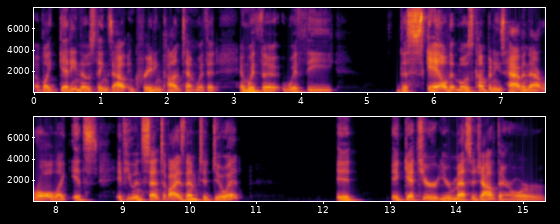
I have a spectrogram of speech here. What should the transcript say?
of like getting those things out and creating content with it and with the with the the scale that most companies have in that role like it's if you incentivize them to do it it it gets your your message out there or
